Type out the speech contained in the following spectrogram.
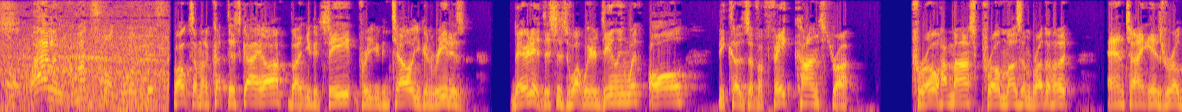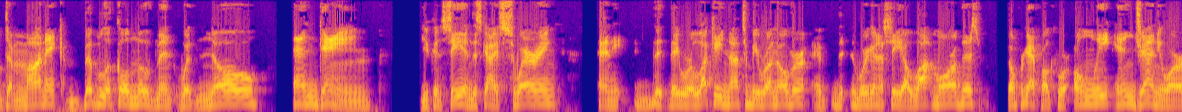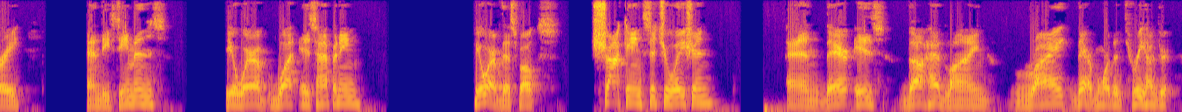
Folks, I'm going to cut this guy off, but you can see, for you can tell, you can read his there it is. This is what we're dealing with, all because of a fake construct, pro Hamas, pro Muslim Brotherhood, anti Israel, demonic, biblical movement with no end game. You can see, and this guy is swearing, and he, they were lucky not to be run over. We're going to see a lot more of this. Don't forget, folks, we're only in January, and these demons, be aware of what is happening be aware of this, folks. Shocking situation. And there is the headline right there. More than 300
